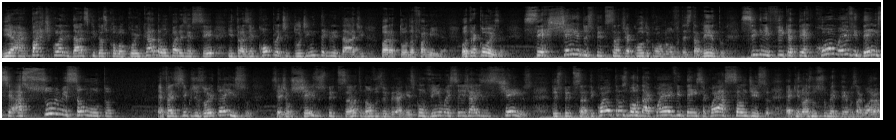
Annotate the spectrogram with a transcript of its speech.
e às particularidades que Deus colocou em cada um para exercer e trazer completitude e integridade para toda a família. Outra coisa, ser cheio do Espírito Santo de acordo com o Novo Testamento significa ter como evidência a submissão mútua. Efésios 5,18 é isso. Sejam cheios do Espírito Santo, não vos embriagueis com vinho, mas sejais cheios do Espírito Santo. E qual é o transbordar? Qual é a evidência? Qual é a ação disso? É que nós nos submetemos agora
